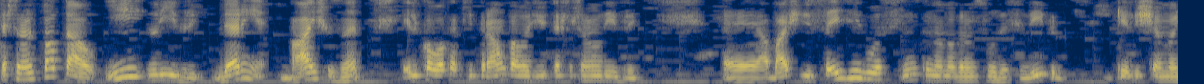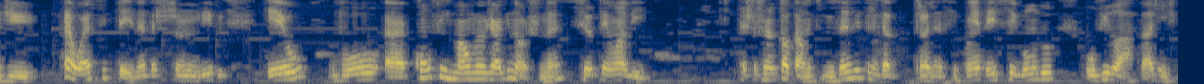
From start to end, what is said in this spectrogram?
testosterona total e livre, derem baixos, né? Ele coloca aqui para um valor de testosterona livre é, abaixo de 6,5 nanogramas por decilitro, que ele chama de é o FT, né? Testosterona livre. Eu vou é, confirmar o meu diagnóstico, né? Se eu tenho ali testosterona total entre 230 e 350, e segundo o Vilar, tá, gente?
